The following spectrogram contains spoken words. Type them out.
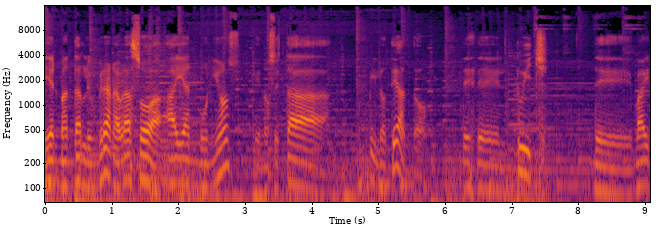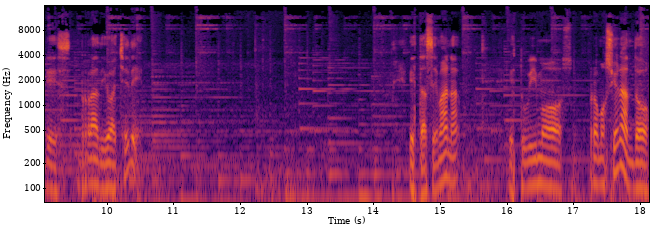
También mandarle un gran abrazo a Ian Muñoz que nos está piloteando desde el Twitch de Baires Radio HD. Esta semana estuvimos promocionando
